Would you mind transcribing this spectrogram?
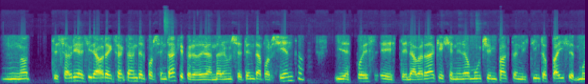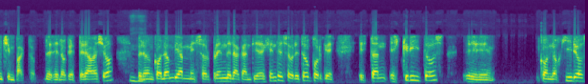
no te sabría decir ahora exactamente el porcentaje, pero debe andar en un 70%. Y después, este, la verdad que generó mucho impacto en distintos países, mucho impacto, desde lo que esperaba yo. Pero en Colombia me sorprende la cantidad de gente, sobre todo porque están escritos eh, con los giros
